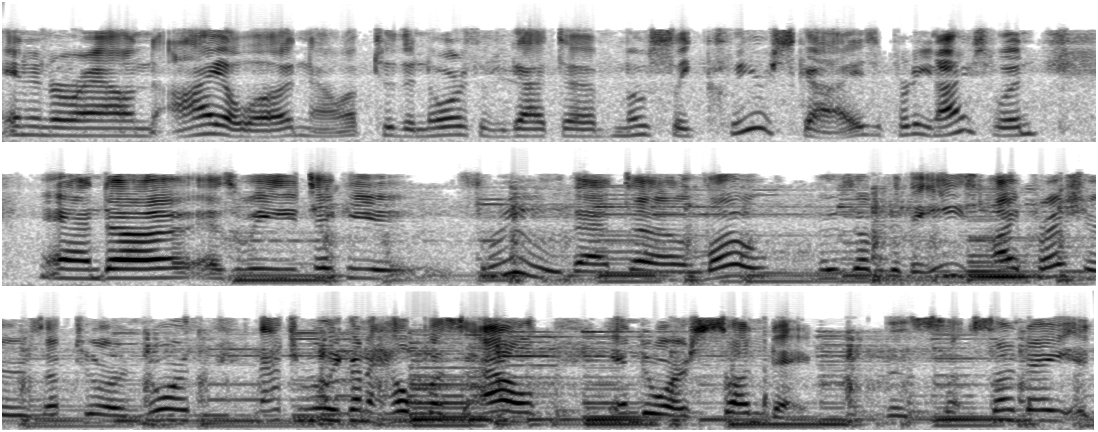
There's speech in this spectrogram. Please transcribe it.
in and around Iowa. Now up to the north, we've got uh, mostly clear skies, a pretty nice one. And uh, as we take you through that uh, low, moves over to the east, high pressure is up to our north, and that's really going to help us out into our Sunday. The su Sunday, it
